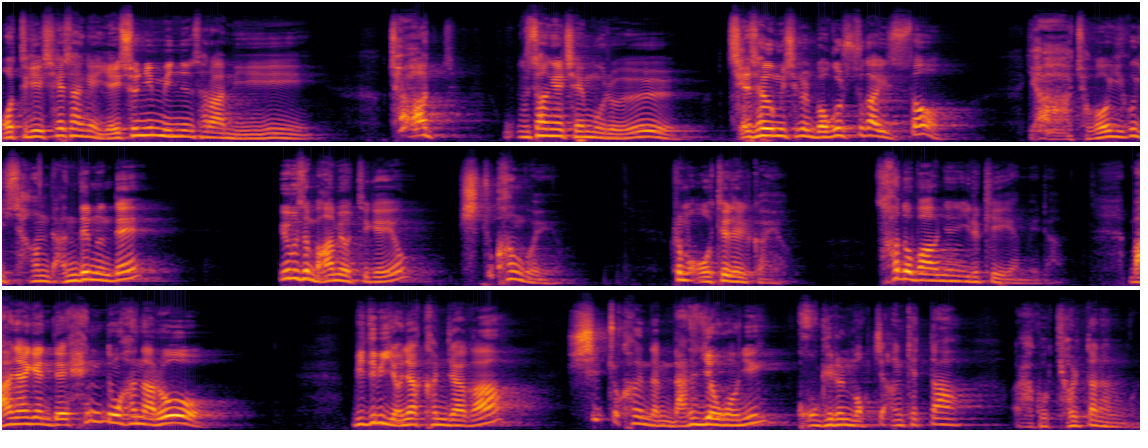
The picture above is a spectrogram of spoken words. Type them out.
어떻게 세상에 예수님 믿는 사람이 저 우상의 재물을 제사 음식을 먹을 수가 있어? 야, 저거 이거 이상한데 안 되는데? 이러면서 마음이 어떻게 해요? 시축한 거예요. 그러면 어떻게 될까요? 사도 바울은 이렇게 얘기합니다. 만약에 내 행동 하나로 믿음이 연약한 자가 실족하게 되면 나는 영원히 고기를 먹지 않겠다라고 결단하는 겁니다.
